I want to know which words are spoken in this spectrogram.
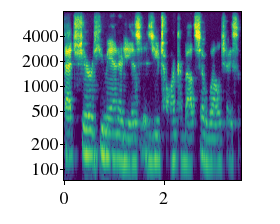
that shared humanity as, as you talk about so well, Jason.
